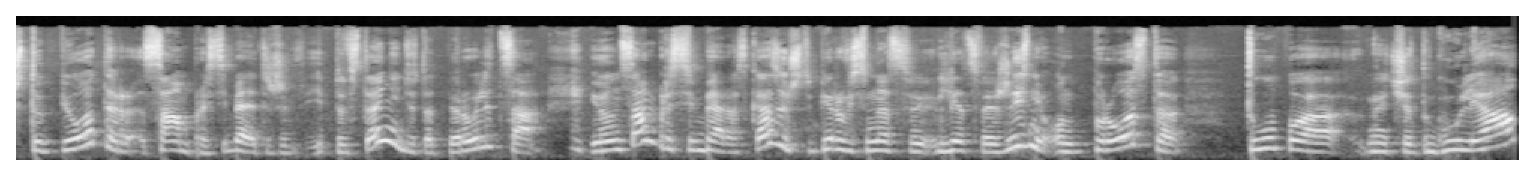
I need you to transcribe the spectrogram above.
что Петр сам про себя, это же повествование идет от первого лица, и он сам про себя рассказывает, что первые 18 лет своей жизни он просто тупо, значит, гулял,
